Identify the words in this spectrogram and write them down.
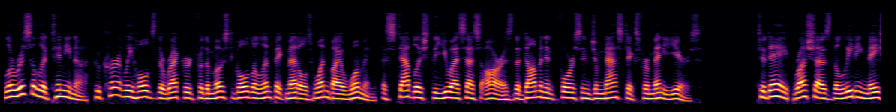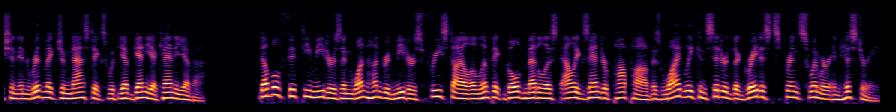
Larisa Latynina, who currently holds the record for the most gold Olympic medals won by a woman, established the USSR as the dominant force in gymnastics for many years. Today, Russia is the leading nation in rhythmic gymnastics with Yevgenia Kanayeva. Double 50 meters and 100 meters freestyle Olympic gold medalist Alexander Popov is widely considered the greatest sprint swimmer in history.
